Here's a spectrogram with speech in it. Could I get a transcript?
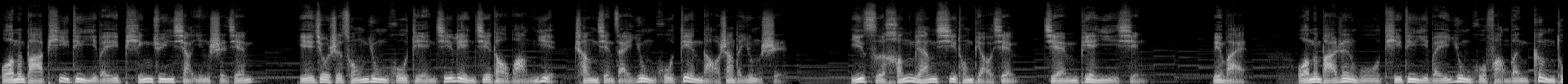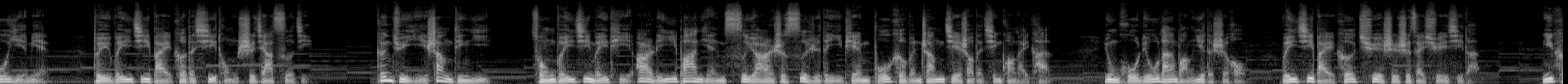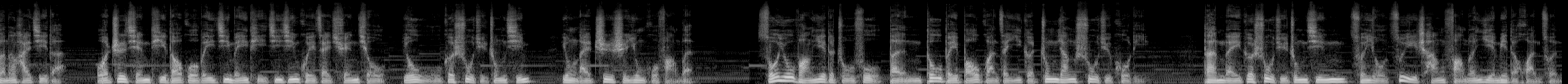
我们把 P 定义为平均响应时间，也就是从用户点击链接到网页呈现在用户电脑上的用时，以此衡量系统表现简便易行。另外，我们把任务 T 定义为用户访问更多页面，对维基百科的系统施加刺激。根据以上定义，从维基媒体二零一八年四月二十四日的一篇博客文章介绍的情况来看，用户浏览网页的时候，维基百科确实是在学习的。你可能还记得，我之前提到过，维基媒体基金会在全球有五个数据中心，用来支持用户访问。所有网页的主副本都被保管在一个中央数据库里，但每个数据中心存有最长访问页面的缓存。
